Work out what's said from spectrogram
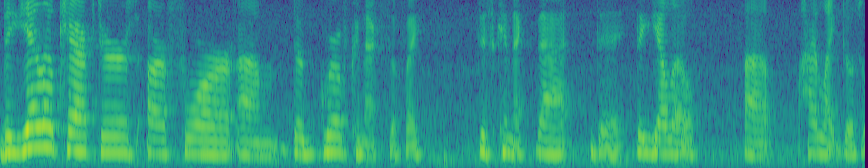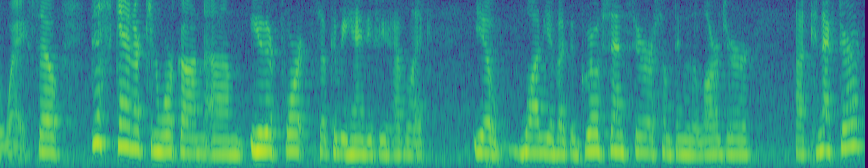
the yellow characters are for um, the Grove Connect. So, if I disconnect that, the, the yellow uh, highlight goes away. So this scanner can work on um, either port, so it could be handy if you have like, you know, one you have like a Grove sensor or something with a larger uh, connector,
